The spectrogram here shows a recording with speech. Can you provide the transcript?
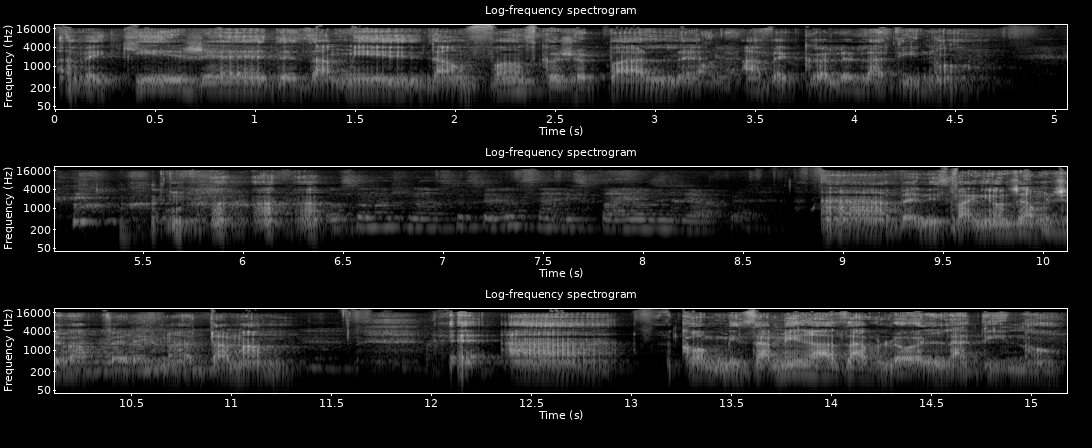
Avec qui j'ai des amis d'enfance que je parle avec eux le latino. O sen İspanyolca cevap ver. Ah, ben español ya mucho tamam. Eh, ah, con mis amigas hablo el latino.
